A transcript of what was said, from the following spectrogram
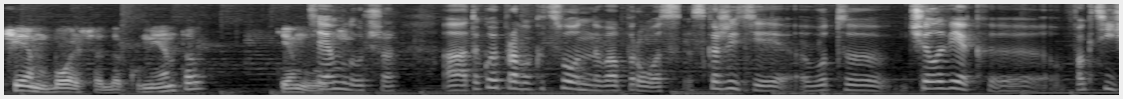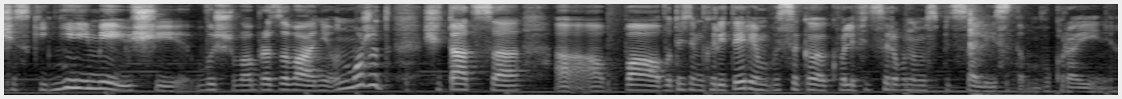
Чем больше документов, тем лучше. Тем лучше. А, такой провокационный вопрос. Скажите, вот э, человек, э, фактически не имеющий высшего образования, он может считаться а, по вот этим критериям высококвалифицированным специалистом в Украине?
